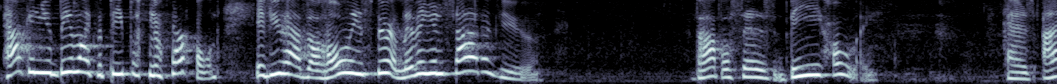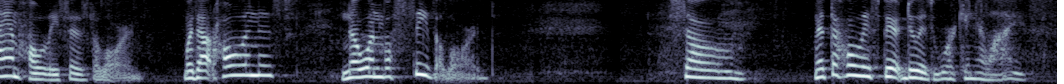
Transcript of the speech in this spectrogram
How can you be like the people in the world if you have the Holy Spirit living inside of you? The Bible says, Be holy, as I am holy, says the Lord. Without holiness, no one will see the Lord. So, Let the Holy Spirit do His work in your life.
